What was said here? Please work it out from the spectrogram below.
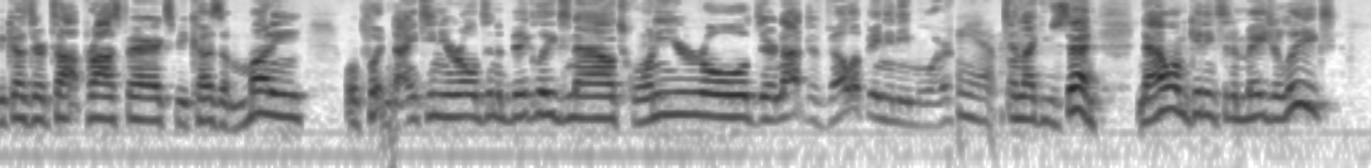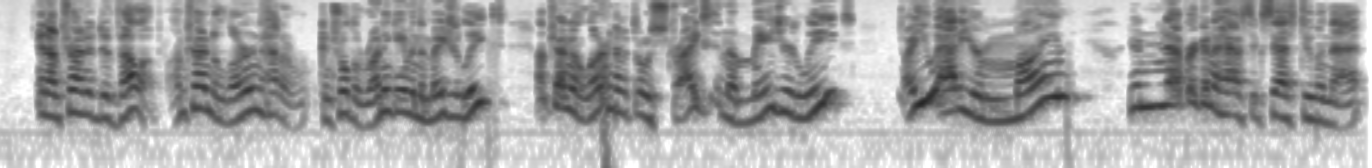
because they're top prospects, because of money. We're putting 19 year olds in the big leagues now, 20 year olds. They're not developing anymore. Yeah. And like you said, now I'm getting to the major leagues and I'm trying to develop. I'm trying to learn how to control the running game in the major leagues. I'm trying to learn how to throw strikes in the major leagues. Are you out of your mind? You're never going to have success doing that.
